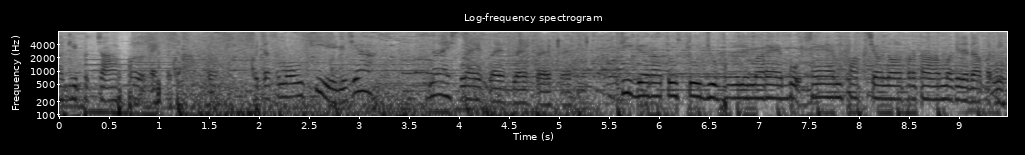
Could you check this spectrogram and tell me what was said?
lagi pecah apel eh pecah apel pecah semongki ya guys ya nice nice nice nice nice, nice. 375.000 sempaksional pertama kita dapat nih.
